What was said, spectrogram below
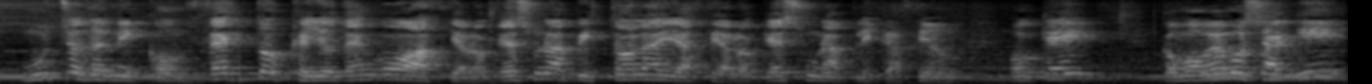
muchos de mis conceptos que yo tengo hacia lo que es una pistola y hacia lo que es una aplicación. ¿Ok? Como vemos aquí,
